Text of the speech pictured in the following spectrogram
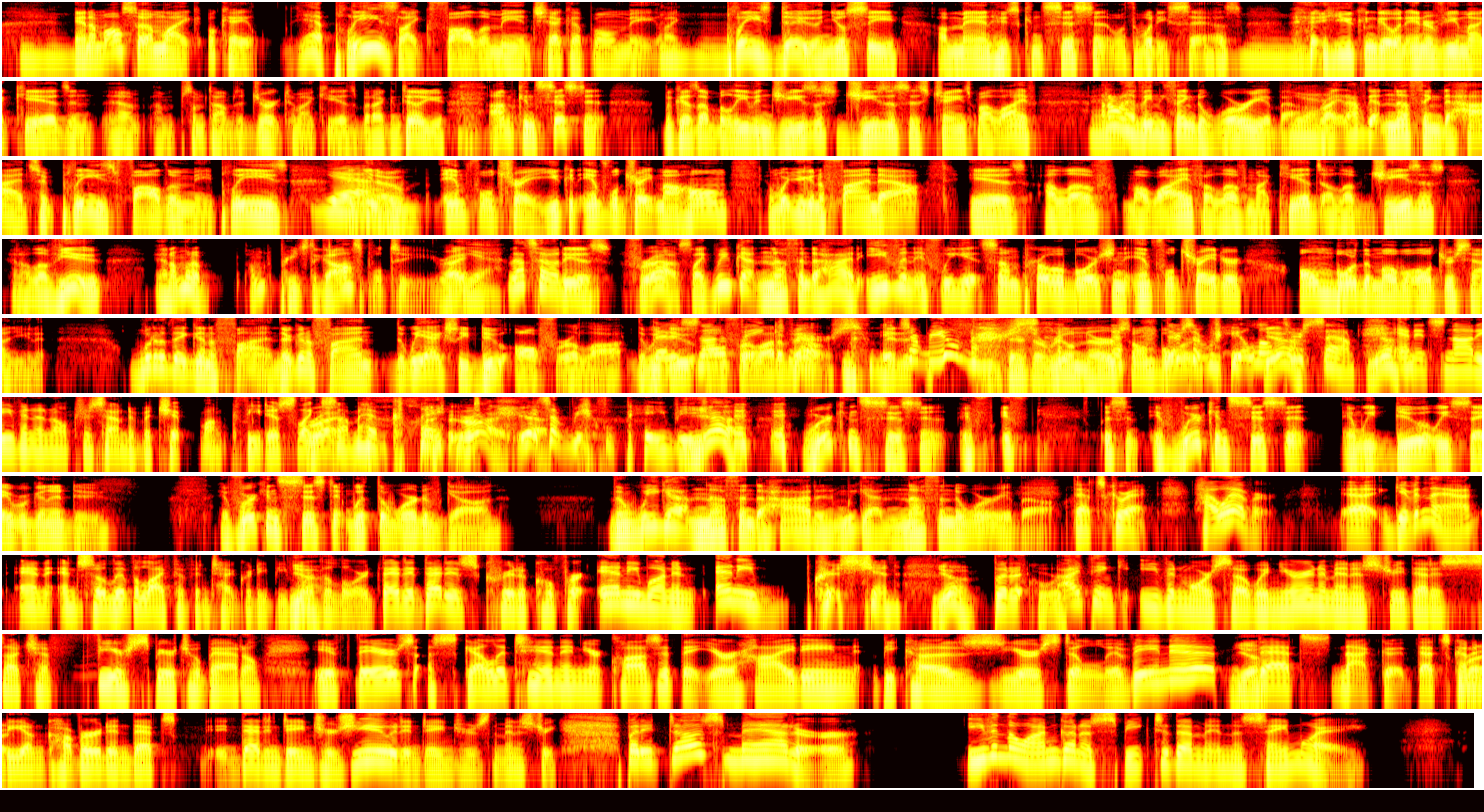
And I'm also, I'm like, okay, yeah, please like follow me and check up on me. Like, Mm-hmm. please do. And you'll see a man who's consistent with what he says. Mm-hmm. you can go and interview my kids, and um, I'm sometimes a jerk to my kids, but I can tell you, I'm consistent because I believe in Jesus. Jesus has changed my life. I don't have anything to worry about, Yeah. right? I've got nothing to hide. So please follow me. Please, uh, Yeah. you know, infiltrate. You can infiltrate my home, and what you're going to find out is I love my wife, I love my kids, I love Jesus, and I love you, and I'm going to I'm going to preach the gospel to you, right? Yeah. And that's how it is for us. Like we've got nothing to hide. Even if we get some pro-abortion infiltrator on board the mobile ultrasound unit, what are they going to find? They're going to find that we actually do offer a lot. That we That do not a offer a, lot of help. It's it- a real nurse. There's a real nurse on board. There's a real Yeah. ultrasound. Yeah. And it's not even an ultrasound of a chipmunk fetus like Right. some have claimed. Right, yeah. It's a real baby. yeah, we're consistent. If if listen, if we're consistent and we do what we say we're going to do, if we're consistent with the Word of God, then we got nothing to hide and we got nothing to worry about. That's correct. However, uh, given that, and and so live a life of integrity before Yeah. the Lord. That that is critical for anyone and any Christian. Yeah, But. I think even more so when you're in a ministry that is such a fierce spiritual battle. If there's a skeleton in your closet that you're hiding because you're still living it, Yeah. that's not good. That's going Right. to be uncovered and that's that endangers you, it endangers the ministry. But it does matter even though I'm going to speak to them in the same way.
